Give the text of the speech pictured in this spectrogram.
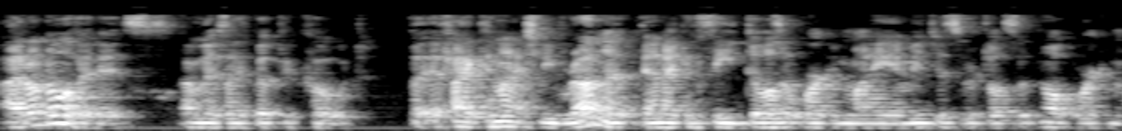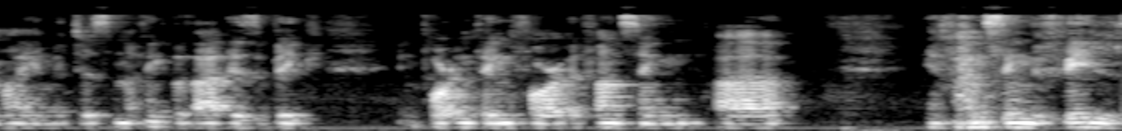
I don't know if it is unless I've got the code. But if I can actually run it, then I can see does it work in my images or does it not work in my images. And I think that that is a big important thing for advancing uh, advancing the field,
